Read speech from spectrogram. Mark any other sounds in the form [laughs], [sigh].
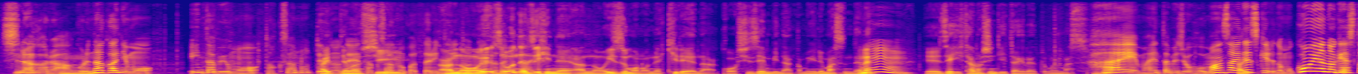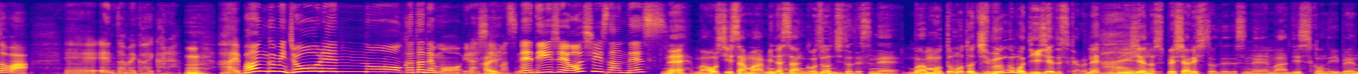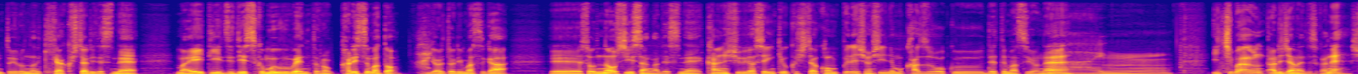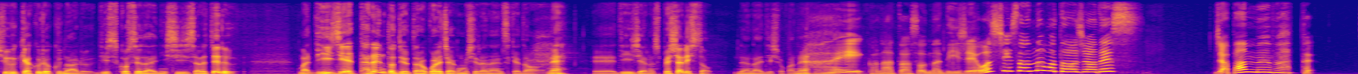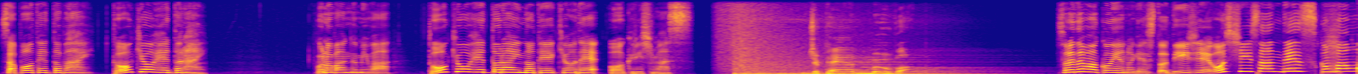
しながら、うん。これ中にもインタビューもたくさん載ってるのでたくさんの方に手あの映像はねぜひねあの出雲のね綺麗なこう自然美なんかも入れますんでね、うん。えーぜひ楽しんでいただければと思います。はい、まあ、エンタメ情報満載ですけれども、今夜のゲストは、えーエンタメ界から、うん。はい、番組常連の方でもいらっしゃいますね、DJ オッシーさんです。ねまあオッシーさんまあ皆さんご存知のですねまあもともと自分がもう DJ ですからね、はい。DJ のスペシャリストでですね、うん。まあディスコのイベントいろんなの企画したりですねまあ 80s ディスコムーブメントのカリスマと言われておりますが、えーそんなオッシーさんがですね監修や選曲したコンピレーション CD でも数多く出てますよね。はい。うん。一番あれじゃないですかね集客力のあるディスコ世代に支持されてる、まあ、DJ タレントと言ったら怒られちゃうかもしれないんですけどね、えー DJ のスペシャリストではないでしょうかね。はい、この後はそんな DJ オッシーさんのご登場です。 Japan Move Up, supported by 東京ヘッドライン。この番組は東京ヘッドラインの提供でお送りします。Japan Move Up それでは今夜のゲスト DJ オッシーさんです。こんばんは。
